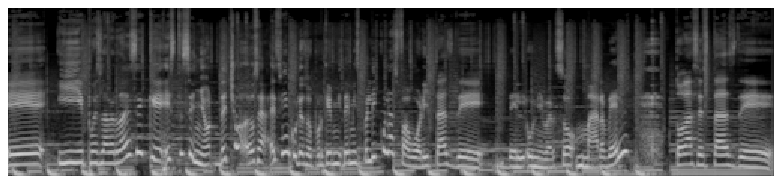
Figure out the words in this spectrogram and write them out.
Eh, y pues la verdad es que este señor, de hecho, o sea, es bien curioso porque de mis películas favoritas de, del universo Marvel, todas estas de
